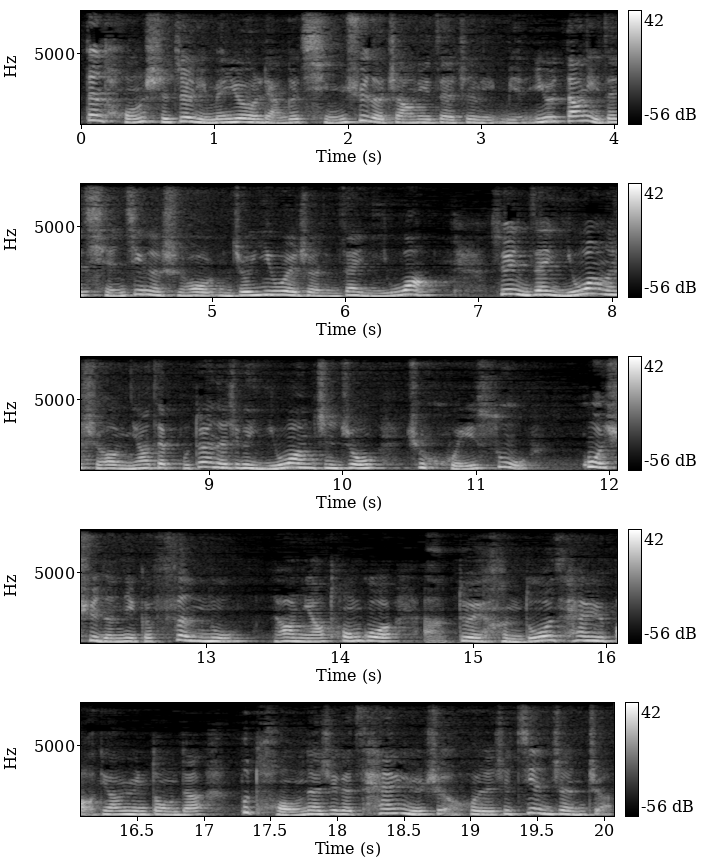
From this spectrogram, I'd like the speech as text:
但同时这里面又有两个情绪的张力在这里面。因为当你在前进的时候，你就意味着你在遗忘，所以你在遗忘的时候，你要在不断的这个遗忘之中去回溯过去的那个愤怒，然后你要通过啊对很多参与保钓运动的不同的这个参与者或者是见证者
